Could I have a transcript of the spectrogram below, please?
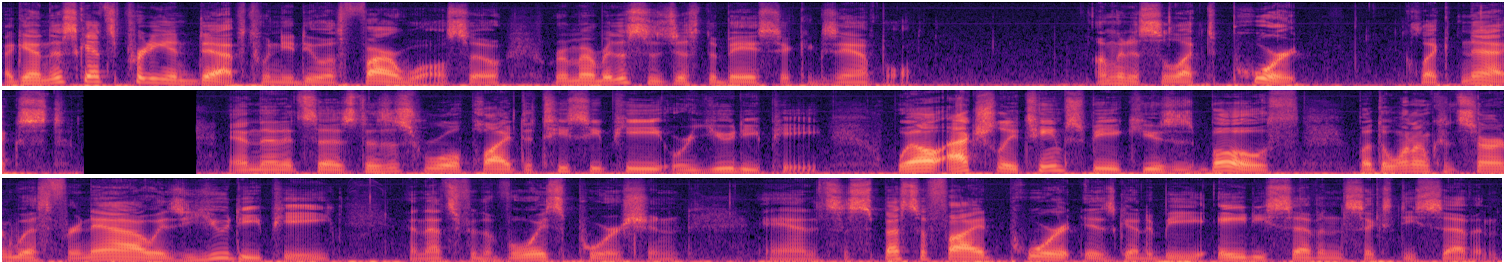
again, this gets pretty in-depth when you deal with firewall. So remember, this is just a basic example. I'm going to select port Click Next. And then it says, does this rule apply to TCP or UDP? Well, actually, TeamSpeak uses both, but the one I'm concerned with for now is UDP, and that's for the voice portion. And it's a specified port is going to be 8767.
